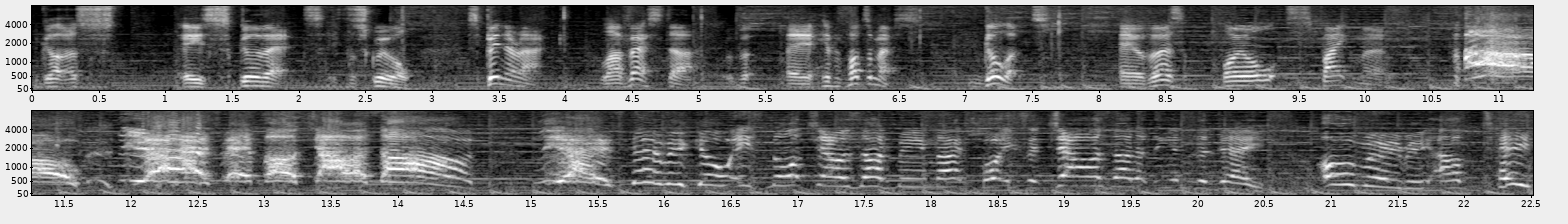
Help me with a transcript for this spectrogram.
We got a, a Skurret, it's a squirrel, Spinarak, Larvesta, a uh, Hippopotamus, Gullet, a Reverse Foil Spikemuth, Oh! Yes! People Charizard! Yes! There we go! It's not Charizard being max, but it's a Charizard at the end of the day. Oh baby, I'll take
